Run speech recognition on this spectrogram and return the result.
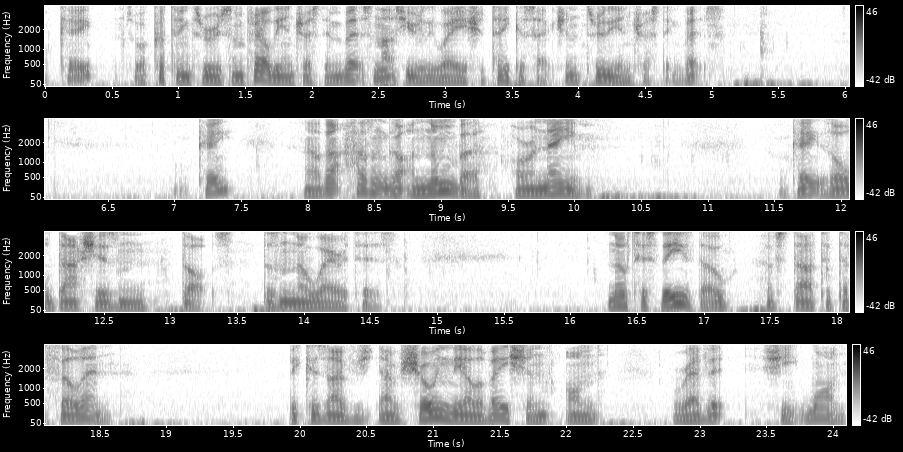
Okay, So we're cutting through some fairly interesting bits, and that's usually where you should take a section, through the interesting bits. Okay, now that hasn't got a number or a name. Okay, it's all dashes and dots, doesn't know where it is. Notice these though have started to fill in because I've I'm showing the elevation on Revit sheet 1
